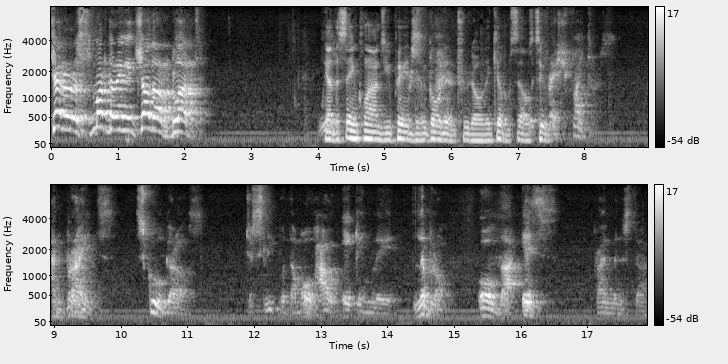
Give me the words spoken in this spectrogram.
terrorists murdering each other blood. Yeah, the same clowns you paid to go there, Trudeau, they killed themselves too. fresh fighters and brides, schoolgirls, to sleep with them. Oh, how achingly liberal all that is, Prime Minister.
